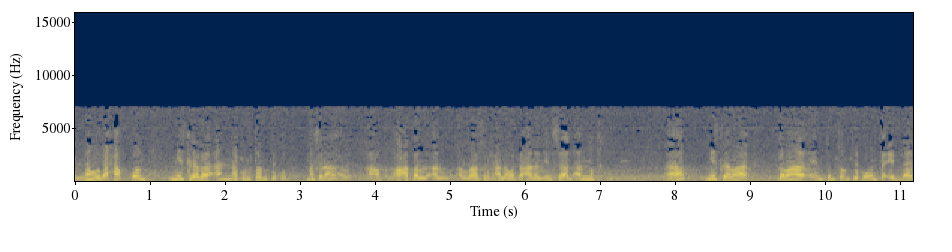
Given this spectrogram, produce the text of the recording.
إنه لحق مثل ما أنكم تنطقون. مثلا أعطى الله سبحانه وتعالى الإنسان النطق. ها مثل ما كما أنتم تنطقون فإن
